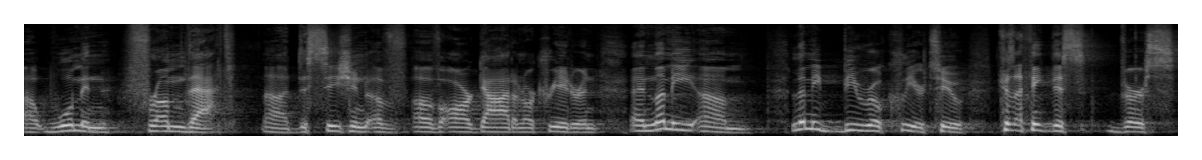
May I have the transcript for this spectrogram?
a woman from that uh, decision of, of our God and our Creator. And, and let, me, um, let me be real clear, too, because I think this verse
